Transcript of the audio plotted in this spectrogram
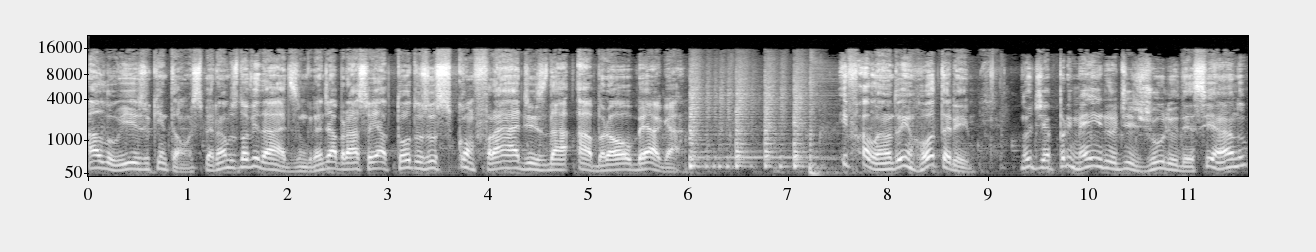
Aloysio Quintão. Esperamos novidades. Um grande abraço aí a todos os confrades da Abrol BH. E falando em Rotary, no dia 1 de julho desse ano,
